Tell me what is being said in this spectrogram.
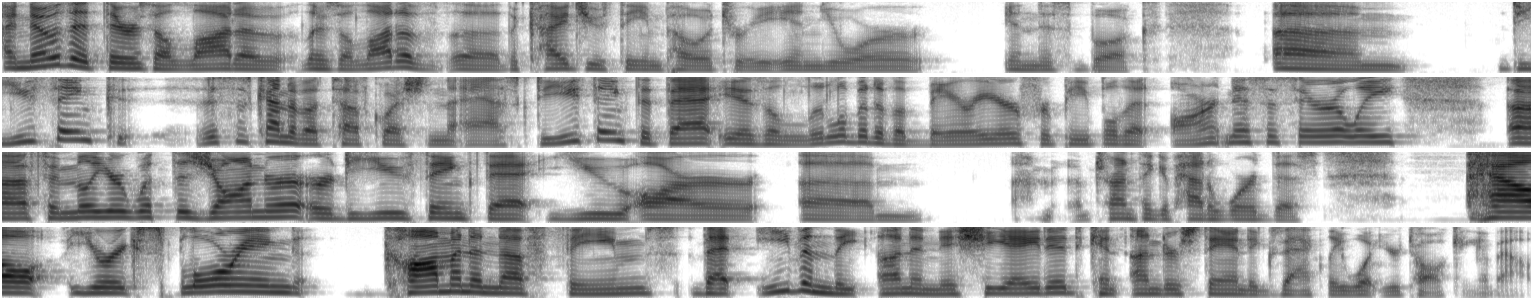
I know that there's a lot of there's a lot of uh, the kaiju theme poetry in your in this book. Um, do you think this is kind of a tough question to ask? Do you think that that is a little bit of a barrier for people that aren't necessarily uh, familiar with the genre, or do you think that you are? Um, I'm, I'm trying to think of how to word this. How you're exploring common enough themes that even the uninitiated can understand exactly what you're talking about.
